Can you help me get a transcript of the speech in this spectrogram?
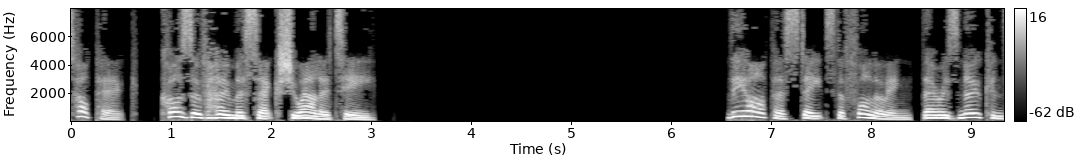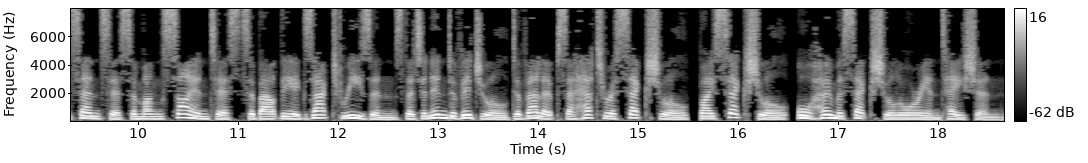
Topic: Cause of homosexuality. The APA states the following, there is no consensus among scientists about the exact reasons that an individual develops a heterosexual, bisexual, or homosexual orientation.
